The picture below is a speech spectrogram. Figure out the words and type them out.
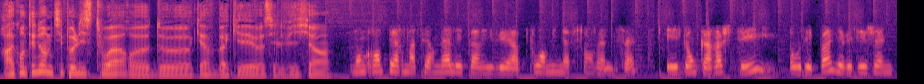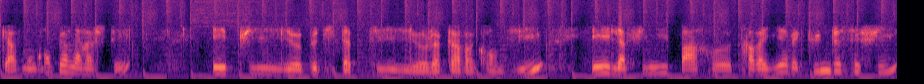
Racontez-nous un petit peu l'histoire euh, de Cave Baquet, euh, Sylvie. Mon grand-père maternel est arrivé à Pau en 1927 et donc a racheté. Au départ, il y avait déjà une cave. Mon grand-père l'a racheté. Et puis euh, petit à petit, la cave a grandi. Et il a fini par euh, travailler avec une de ses filles,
